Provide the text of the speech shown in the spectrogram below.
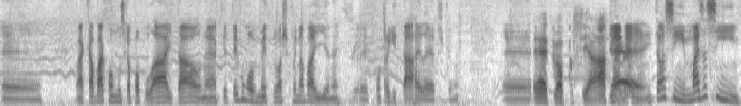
É, vai acabar com a música popular e tal, né? Que teve um movimento, eu acho que foi na Bahia, né? É, contra a guitarra elétrica, né? É, é teve uma passeata. É, né? então assim, mas assim,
